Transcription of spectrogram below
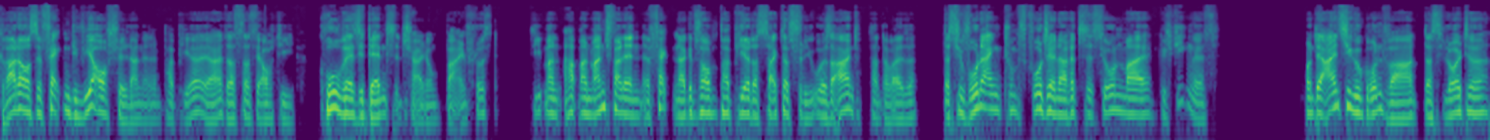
gerade aus Effekten, die wir auch schildern in dem Papier, ja, dass das ja auch die Co-Residenzentscheidung beeinflusst, sieht man, hat man manchmal einen Effekt, und da gibt es auch ein Papier, das zeigt das für die USA interessanterweise, dass die Wohneigentumsquote in der Rezession mal gestiegen ist. Und der einzige Grund war, dass die Leute,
